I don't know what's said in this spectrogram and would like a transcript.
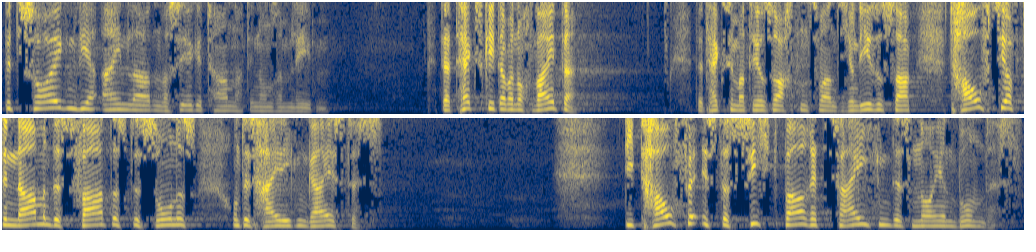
bezeugen wir, einladen, was er getan hat in unserem Leben. Der Text geht aber noch weiter. Der Text in Matthäus 28. Und Jesus sagt, tauft sie auf den Namen des Vaters, des Sohnes und des Heiligen Geistes. Die Taufe ist das sichtbare Zeichen des neuen Bundes.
